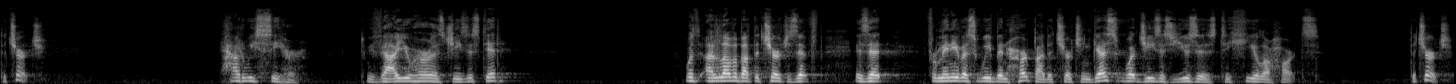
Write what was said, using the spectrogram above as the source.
the church? How do we see her? Do we value her as Jesus did? What I love about the church is that, is that for many of us, we've been hurt by the church. And guess what Jesus uses to heal our hearts? The church.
